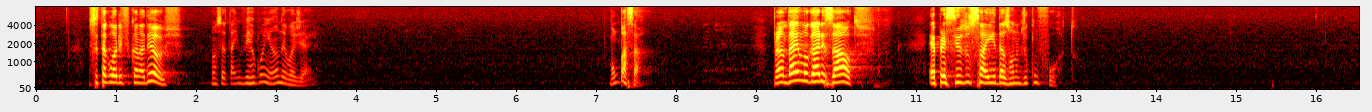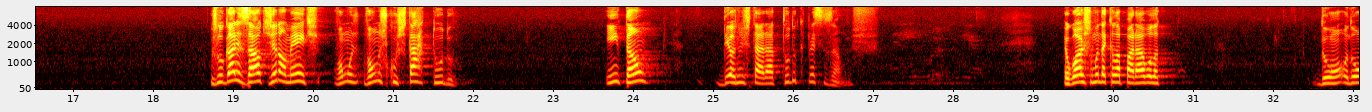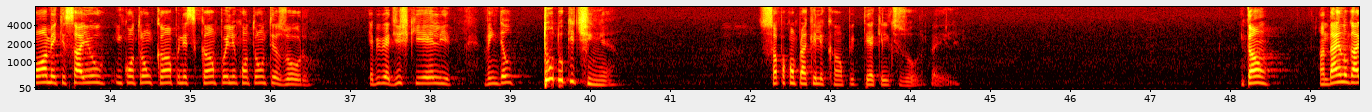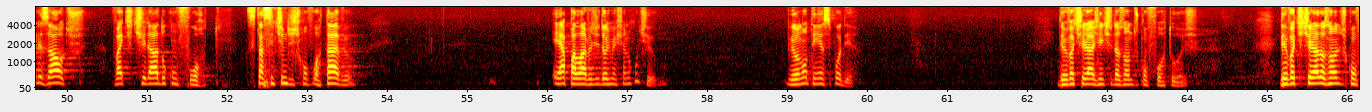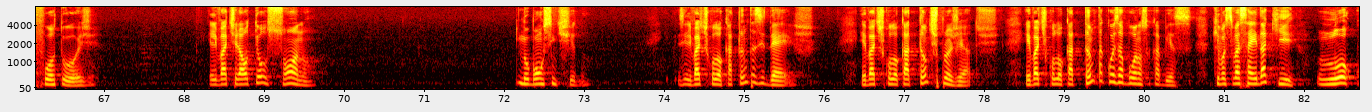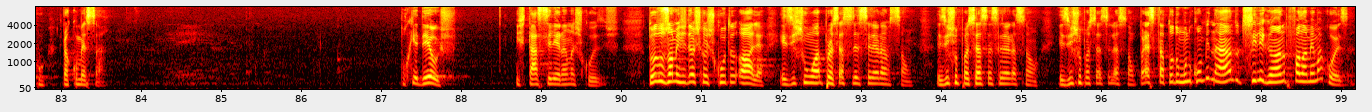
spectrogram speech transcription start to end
você está glorificando a Deus? Não, você está envergonhando o Evangelho. Vamos passar. Para andar em lugares altos, é preciso sair da zona de conforto. Os lugares altos, geralmente, vão, vão nos custar tudo. E então, Deus nos dará tudo o que precisamos. Eu gosto muito daquela parábola do, do homem que saiu, encontrou um campo, e nesse campo ele encontrou um tesouro. E a Bíblia diz que ele vendeu tudo o que tinha, só para comprar aquele campo e ter aquele tesouro para ele. Então, andar em lugares altos vai te tirar do conforto. Você está sentindo desconfortável? É a palavra de Deus mexendo contigo. Eu não tenho esse poder. Deus vai tirar a gente da zona de conforto hoje. Deus vai te tirar da zona de conforto hoje. Ele vai tirar o teu sono no bom sentido. Ele vai te colocar tantas ideias. Ele vai te colocar tantos projetos. Ele vai te colocar tanta coisa boa na sua cabeça que você vai sair daqui louco para começar. Porque Deus está acelerando as coisas. Todos os homens de Deus que eu escuto, olha, existe um processo de aceleração. Existe um processo de aceleração. Existe um processo de aceleração. Parece que está todo mundo combinado, se ligando para falar a mesma coisa.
